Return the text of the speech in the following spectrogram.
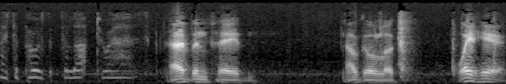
I suppose it's a lot to ask. I've been paid. I'll go look. Wait here.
